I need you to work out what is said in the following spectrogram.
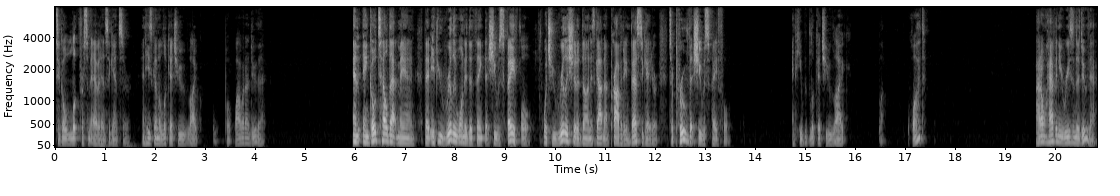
to go look for some evidence against her. And he's going to look at you like, why would I do that? And, and go tell that man that if you really wanted to think that she was faithful, what you really should have done is gotten a private investigator to prove that she was faithful. And he would look at you like, what? I don't have any reason to do that.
